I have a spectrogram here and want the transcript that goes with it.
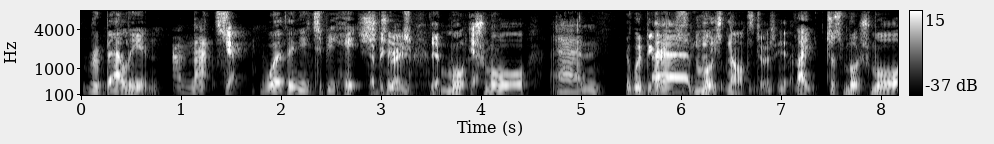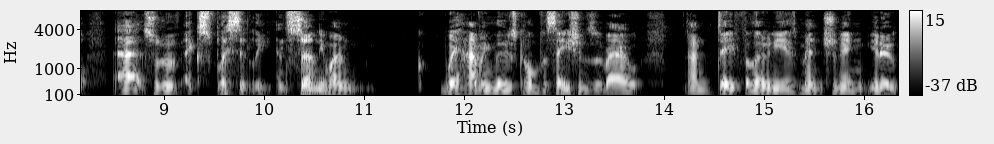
rebellion. And that's Yeah. where they need to be hitched be to. Yeah. much Yeah. more, um, It would be great. Uh, at mu- least nods to it. Yeah. like just much more uh, sort of explicitly, and certainly when we're having those conversations about, and Dave Filoni is mentioning, you know,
